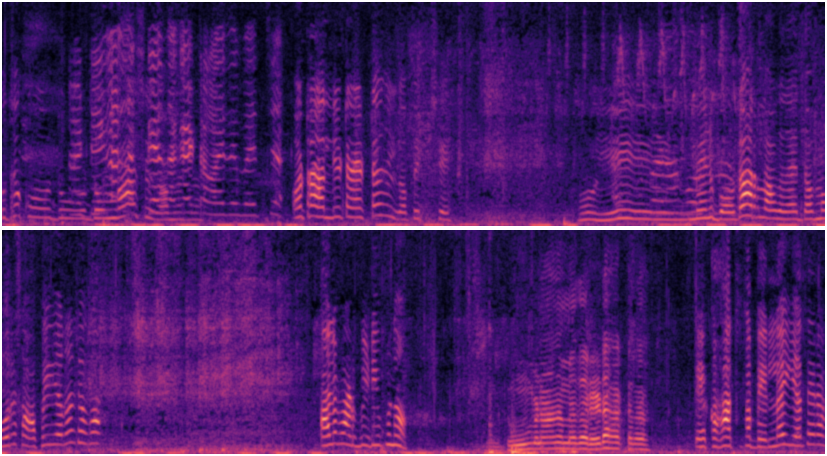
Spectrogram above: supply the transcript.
ਉੱਥੇ ਕੋ ਦੂ ਡੂੰਗਾ ਸੀਗਾ ਵਿੱਚ। ਉਹ ਟਰਾਲੀ ਟਰੈਕਟਰ ਸੀਗਾ ਪਿੱਛੇ। ਓਏ ਮੈਨੂੰ ਬਹੁਤ ਡਰ ਲੱਗਦਾ ਏਦਾਂ ਮੋਰੇ ਸਾਫ਼ ਹੀ ਆ ਨਾ ਜਗ੍ਹਾ। ਆਲੇ ਫੜ ਵੀਡੀਓ ਬਣਾ। ਤੂੰ ਬਣਾ ਤਾਂ ਮੈਂ ਤਾਂ ਰੇੜਾ ਹੱਕਦਾ। ਇੱਕ ਹੱਥ ਤਾਂ ਵਿਹਲਾ ਹੀ ਆ ਤੇਰਾ।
